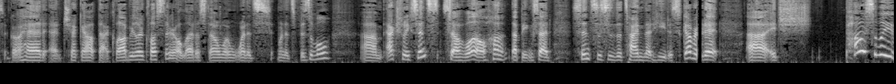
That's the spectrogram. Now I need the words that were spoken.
So go ahead and check out that globular cluster. I'll let us know when, when it's when it's visible. Um, actually, since so well, huh, that being said, since this is the time that he discovered it, uh, it sh- possibly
